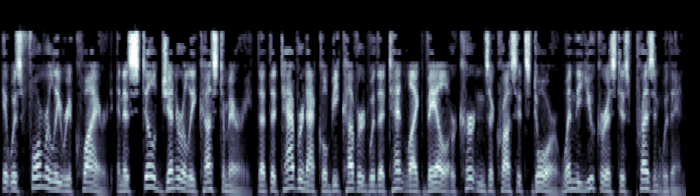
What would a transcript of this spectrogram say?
it was formerly required and is still generally customary that the tabernacle be covered with a tent-like veil or curtains across its door when the Eucharist is present within.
